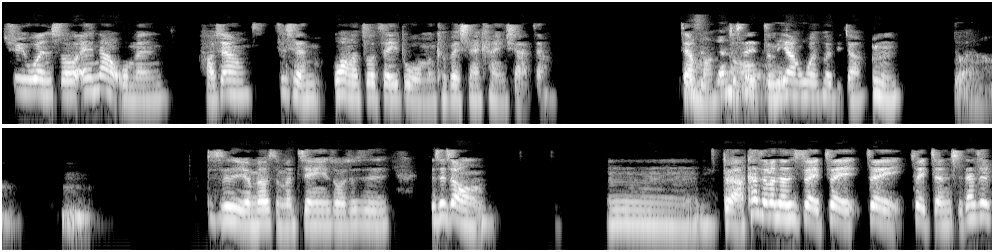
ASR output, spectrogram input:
去问说，哎，那我们好像之前忘了做这一步，我们可不可以现在看一下？这样，这样吗？就是怎么样问会比较嗯，对啊，嗯，就是有没有什么建议说，就是就是这种。嗯，对啊，看身份证是最最最最真实，但是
